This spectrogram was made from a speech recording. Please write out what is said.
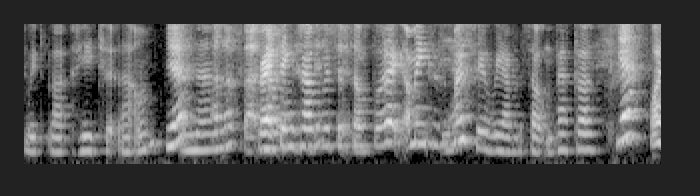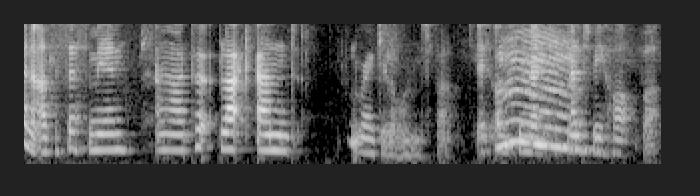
We like he took that on. Yeah, and, uh, I love that. Great No, thing to have with the soft boiled egg. I mean, because Yeah. most people we have the salt and pepper. Yeah. Why not add the sesame in? And I put black and regular ones, but it's obviously meant to, meant to be hot. But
